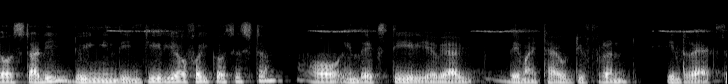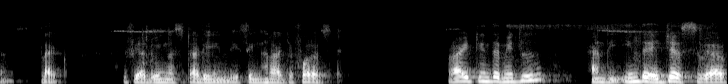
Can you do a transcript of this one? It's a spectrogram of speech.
your study doing in the interior of ecosystem or in the exterior where they might have different interactions. Like if you are doing a study in the Sinharaja forest, right in the middle and the, in the edges where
